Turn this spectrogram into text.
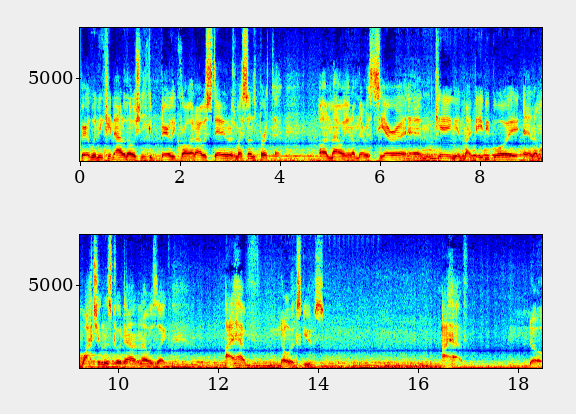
Barely, when he came out of the ocean, he could barely crawl. And I was standing there, it was my son's birthday on Maui, and I'm there with Sierra and King and my baby boy, and I'm watching this go down, and I was like, I have no excuse. I have no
